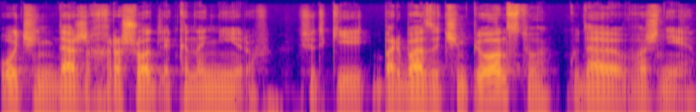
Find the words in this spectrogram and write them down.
очень даже хорошо для канониров. Все-таки борьба за чемпионство куда важнее.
